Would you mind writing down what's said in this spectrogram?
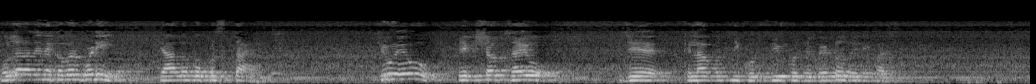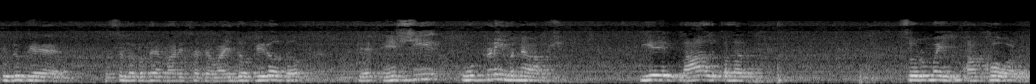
મુલ્લા અલીને ખબર પડી કે આ લોકો પસ્તાય. થયું એવું એક શખ્સ આવ્યો જે ખિલાફતની ખુરશી ઉપર જે બેઠો હતો એની પાસે. કીધું કે રસુલ બધાએ મારી સાથે વાયદો કર્યો હતો કે એસી ઊંટણી મને આપશે. એ લાલ કલર સુરમઈ આંખો વાળો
